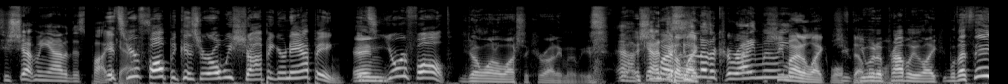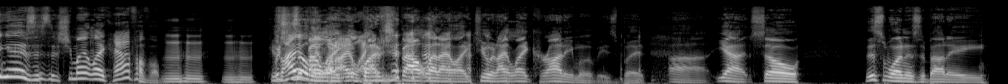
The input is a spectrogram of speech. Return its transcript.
to shut me out of this podcast. It's your fault because you're always shopping or napping. it's And- your fault. You don't want to watch the karate movies. Oh, She might have liked- another karate movie. She might have liked Wolf She- Devil. you would have probably liked. Well, the thing is, is that she might like half of them. Mm-hmm. Mm-hmm. Because I only like a bunch about what I like too, and I like karate movies. But uh, yeah, so this one is about a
